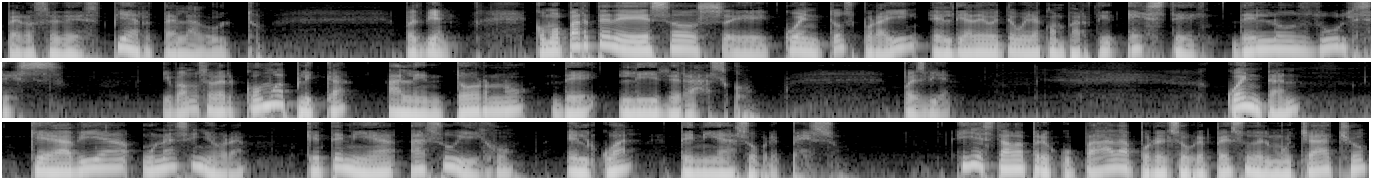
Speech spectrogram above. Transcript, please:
pero se despierta el adulto. Pues bien, como parte de esos eh, cuentos por ahí, el día de hoy te voy a compartir este de los dulces. Y vamos a ver cómo aplica al entorno de liderazgo. Pues bien, cuentan que había una señora que tenía a su hijo, el cual tenía sobrepeso. Ella estaba preocupada por el sobrepeso del muchacho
